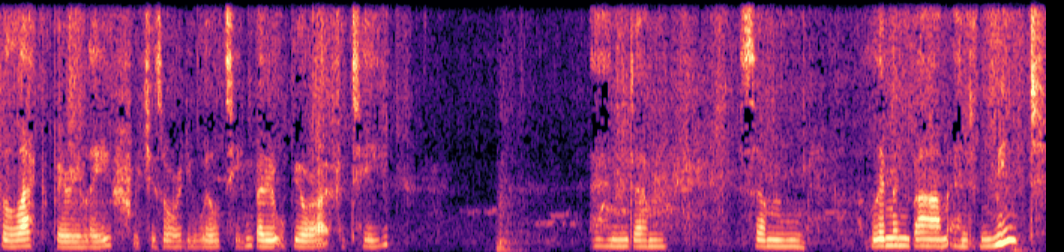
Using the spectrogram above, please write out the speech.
Blackberry leaf, which is already wilting, but it will be alright for tea and um, some lemon balm and mint.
